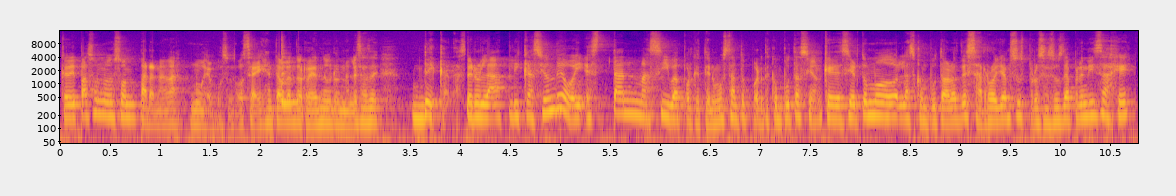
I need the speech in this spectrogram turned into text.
que de paso no son para nada nuevos. O sea, hay gente hablando de redes neuronales hace décadas, pero la aplicación de hoy es tan masiva porque tenemos tanto poder de computación que de cierto modo las computadoras desarrollan sus procesos de aprendizaje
